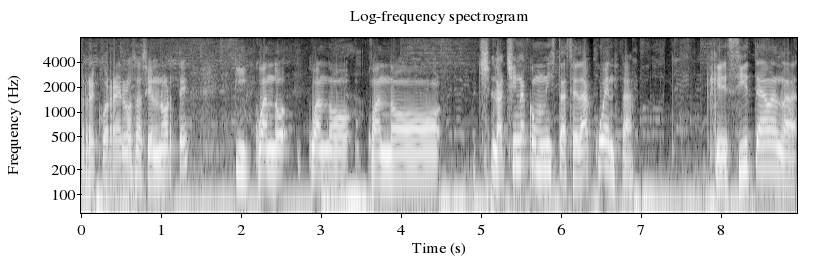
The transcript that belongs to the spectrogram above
recorrerlos hacia el norte. Y cuando, cuando, cuando la China comunista se da cuenta que sí estaban, la-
